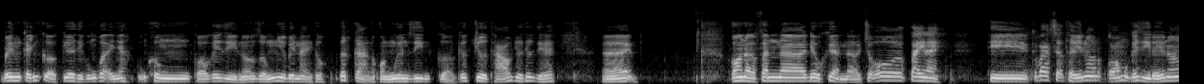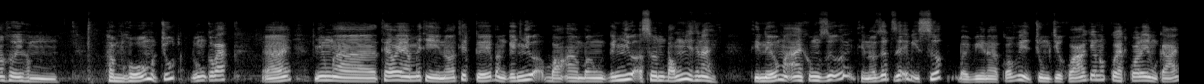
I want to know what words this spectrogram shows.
bên cánh cửa kia thì cũng vậy nhá, cũng không có cái gì nó giống như bên này thôi. Tất cả nó còn nguyên zin, cửa cứ chưa tháo, chưa thức gì hết. Đấy. Còn ở phần à, điều khiển ở chỗ tay này, thì các bác sẽ thấy nó có một cái gì đấy nó hơi hầm hầm hố một chút, đúng không các bác? Đấy. Nhưng mà theo em ấy thì nó thiết kế bằng cái nhựa à, bằng cái nhựa sơn bóng như thế này thì nếu mà ai không giữ ấy, thì nó rất dễ bị xước. Bởi vì là có vị trùng chìa khóa cho nó quẹt qua đây một cái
